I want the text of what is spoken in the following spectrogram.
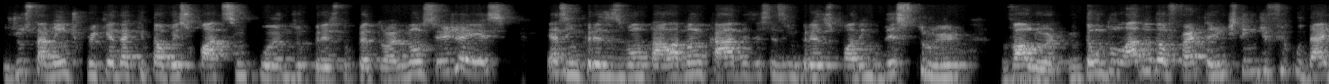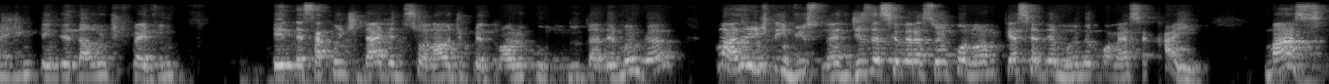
justamente porque daqui talvez 4, 5 anos o preço do petróleo não seja esse, e as empresas vão estar alavancadas, e essas empresas podem destruir valor. Então, do lado da oferta, a gente tem dificuldade de entender de onde que vai vir essa quantidade adicional de petróleo que o mundo está demandando, mas a gente tem visto né, desaceleração econômica e essa demanda começa a cair. Mas,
